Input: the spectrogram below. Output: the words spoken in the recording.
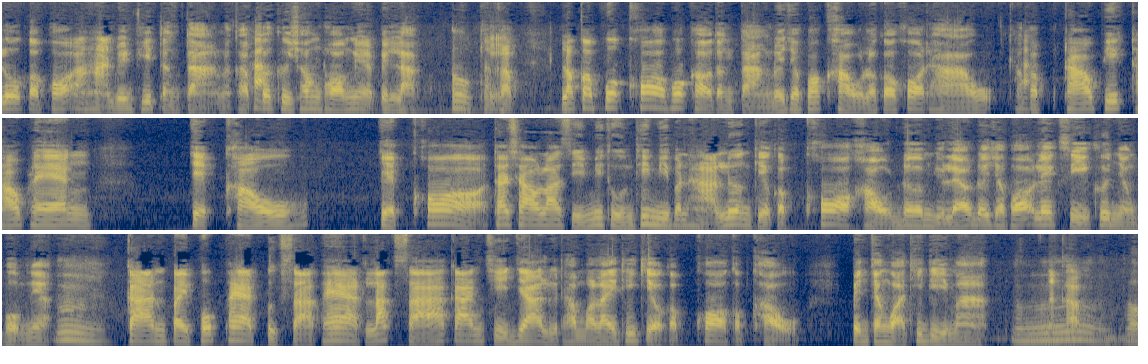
โรคกระเพาะอาหารเป็นพิษต่างๆนะครับก็คือช่องท้องเนี่ยเป็นหลักโอเคนะครับแล้วก็พวกข้อพวกเข่าต่างๆ โดยเฉพาะเข่าแล้วก็ข้อเท้าค่ะนะครับเท้าพลิกเท้าแพลง เจ็บเข่าเจ็บข้อถ้าชาวราศีมิถุนที่มีปัญหาเรื่องเกี่ยวกับข้อเข่าเดิมอยู่แล้ว โดยเฉพาะเลขสี่ขึ้นอย่างผมเนี่ยอืมการไปพบแพทย์ปรึกษาแพทย์ รักษาการฉีดยาหรือทำอะไรที่เกี่ยวกับข้อกับเข่า เป็นจังหวะที่ดีมากอืมนะครับโอ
